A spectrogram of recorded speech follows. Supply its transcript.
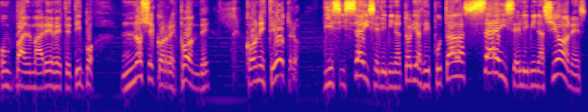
Un palmarés de este tipo no se corresponde con este otro. 16 eliminatorias disputadas, 6 eliminaciones.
